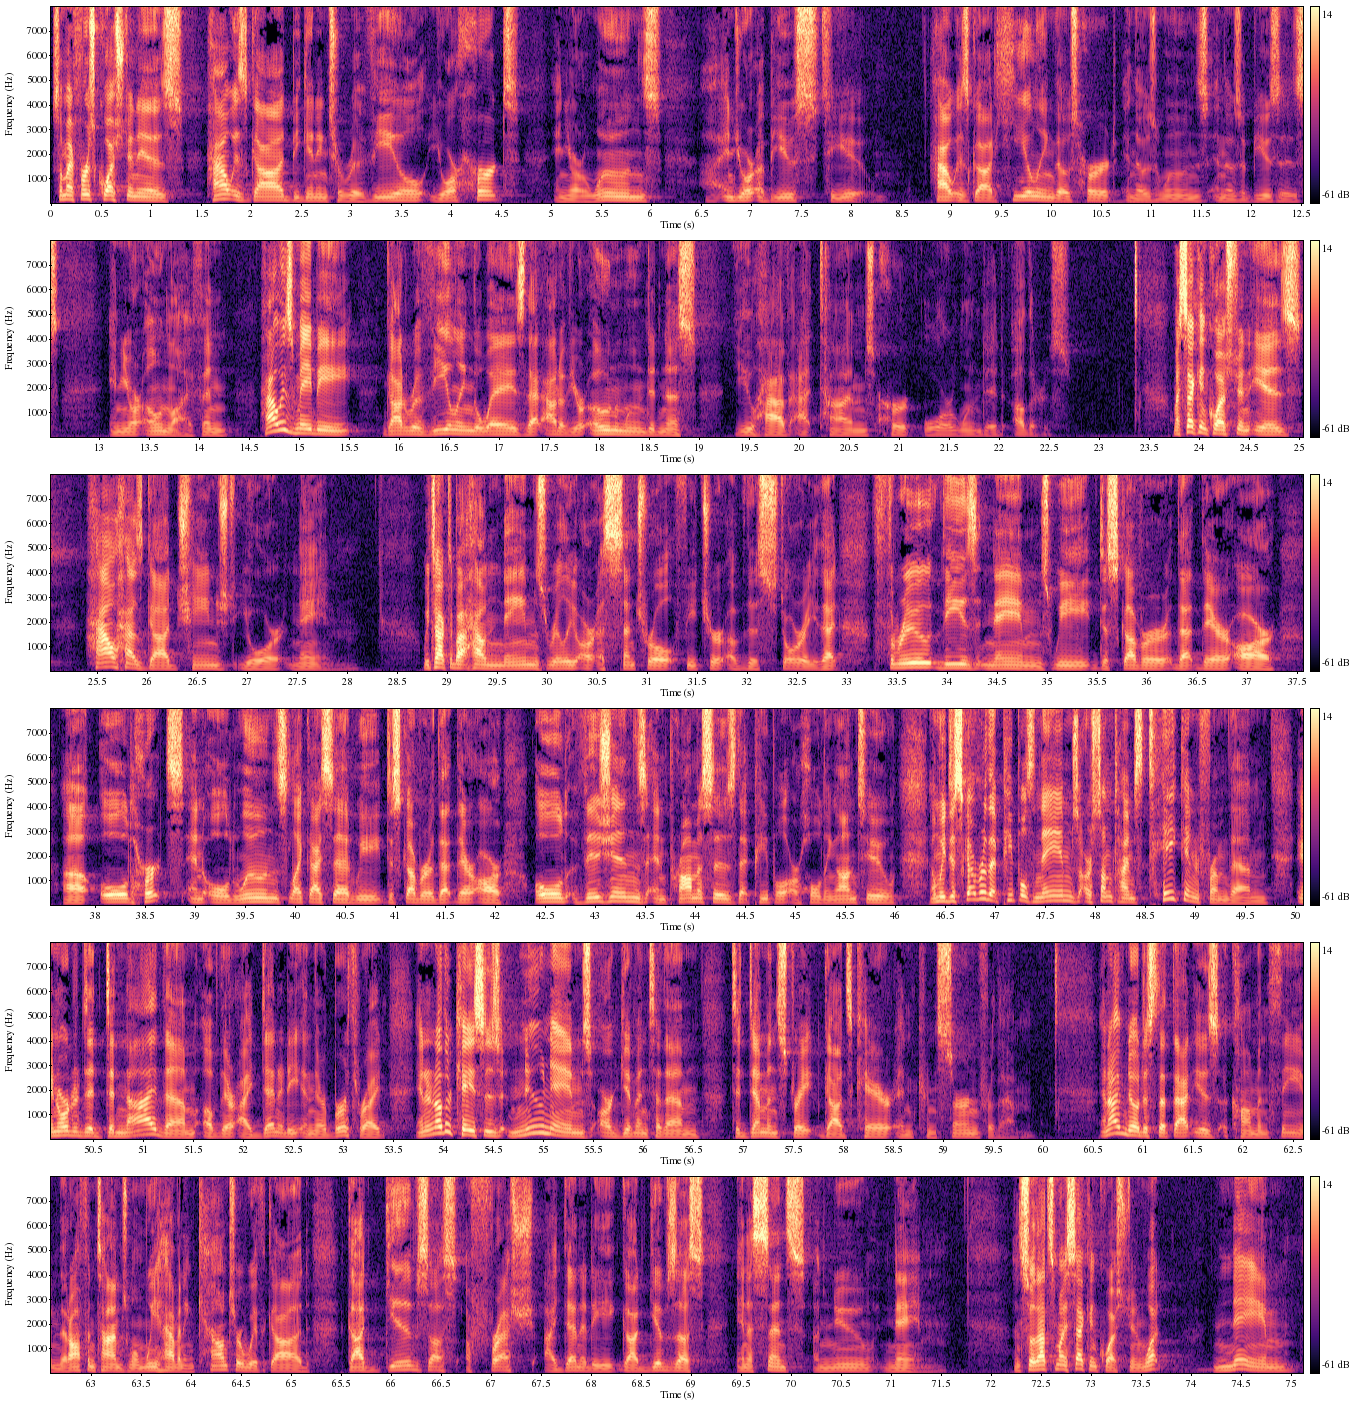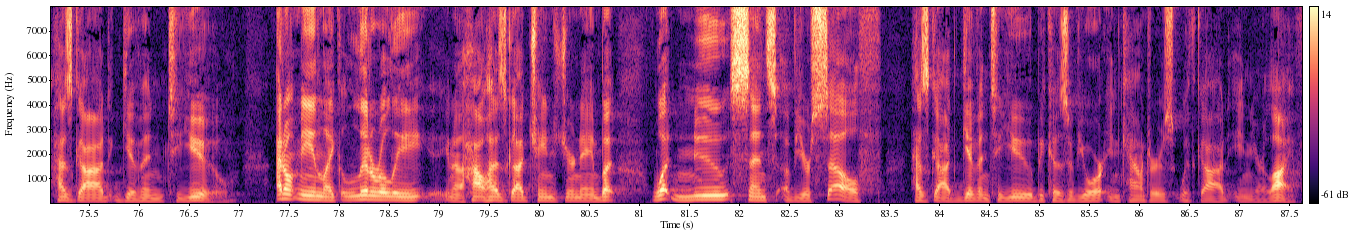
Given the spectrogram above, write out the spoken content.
So, my first question is how is God beginning to reveal your hurt and your wounds uh, and your abuse to you? How is God healing those hurt and those wounds and those abuses in your own life? And how is maybe God revealing the ways that out of your own woundedness you have at times hurt or wounded others? My second question is How has God changed your name? We talked about how names really are a central feature of this story, that through these names we discover that there are uh, old hurts and old wounds. Like I said, we discover that there are old visions and promises that people are holding on to. And we discover that people's names are sometimes taken from them in order to deny them of their identity and their birthright. And in other cases, new names are given to them to demonstrate God's care and concern for them. And I've noticed that that is a common theme, that oftentimes when we have an encounter with God, God gives us a fresh identity. God gives us, in a sense, a new name. And so that's my second question. What name has God given to you? I don't mean like literally, you know, how has God changed your name, but what new sense of yourself has God given to you because of your encounters with God in your life.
